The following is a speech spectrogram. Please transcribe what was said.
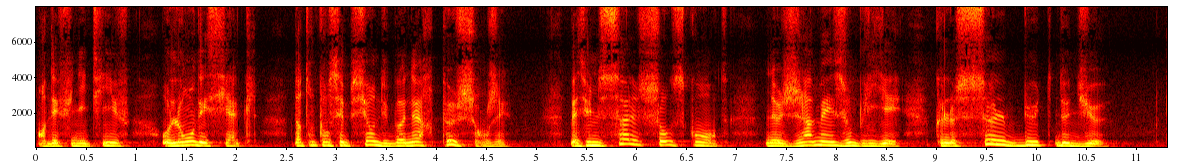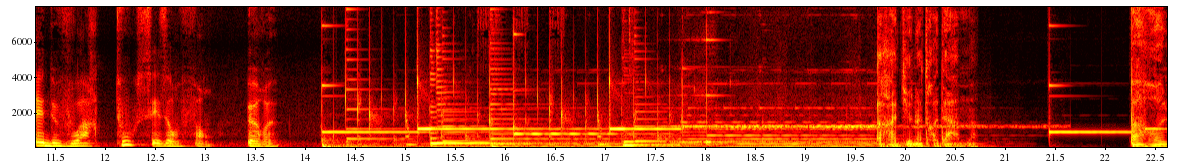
En définitive, au long des siècles, notre conception du bonheur peut changer. Mais une seule chose compte, ne jamais oublier que le seul but de Dieu est de voir tous ses enfants heureux. Radio Notre-Dame. Parole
